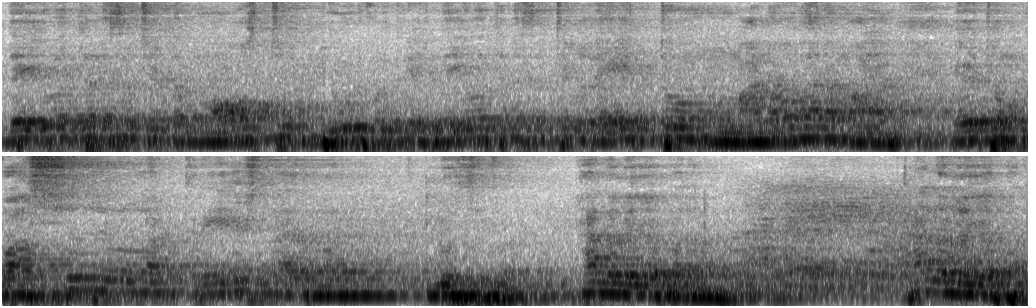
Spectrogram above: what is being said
ഉണ്ട് ദൈവത്തിന്റെ സൃഷ്ടിയുടെ മോസ്റ്റ് ബ്യൂട്ടിഫുൾ ക്രിയേഷൻ ദൈവത്തിന്റെ സൃഷ്ടികളിലെ ഏറ്റവും മനോഹരമായ ഏറ്റവും വശ്യതയുള്ള ക്രിയേഷൻ ആയിരുന്നു ലൂസിഫർ ഹാലവിയ പറ ഹാലവിയ പറ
